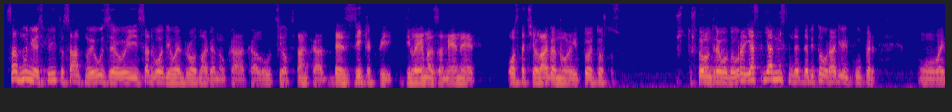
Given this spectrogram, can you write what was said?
Sad Nunjo Espirito Santno je uzeo i sad vodi ovaj brod lagano ka, ka Luci opstanka bez ikakvih dilema za mene ostaće lagano i to je to što, što, što on trebao da uradi. Ja, ja mislim da, da bi to uradio i Cooper, ovaj,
